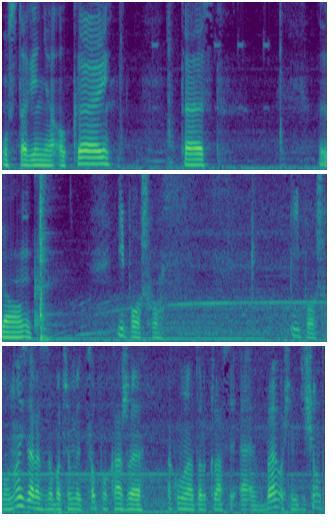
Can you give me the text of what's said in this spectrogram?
Ustawienia OK. Test. Long. I poszło. I poszło. No i zaraz zobaczymy, co pokaże akumulator klasy EFB 80,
